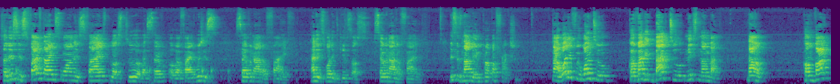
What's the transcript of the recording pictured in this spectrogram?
So this is 5 times 1 is 5 plus 2 over 7 over 5, which is 7 out of 5. That is what it gives us, 7 out of 5. This is now the improper fraction. Now, what if we want to convert it back to mixed number? Now, convert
